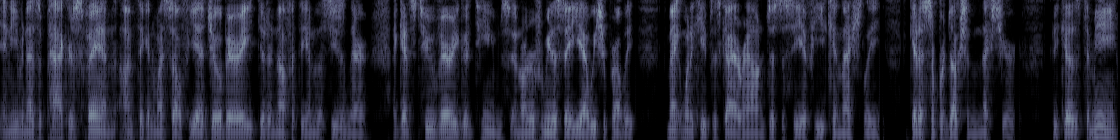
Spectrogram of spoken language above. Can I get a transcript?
and even as a Packers fan, I'm thinking to myself, yeah, Joe Barry did enough at the end of the season there against two very good teams in order for me to say, yeah, we should probably might want to keep this guy around just to see if he can actually get us some production next year. Because to me,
